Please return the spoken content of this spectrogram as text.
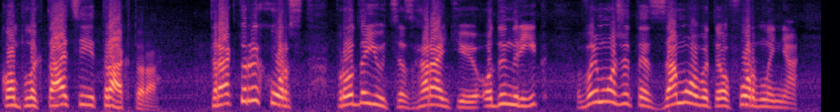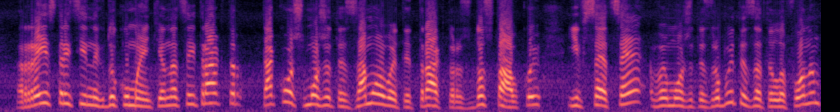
комплектації трактора. Трактори Хорст продаються з гарантією 1 рік. Ви можете замовити оформлення реєстраційних документів на цей трактор. Також можете замовити трактор з доставкою, і все це ви можете зробити за телефоном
